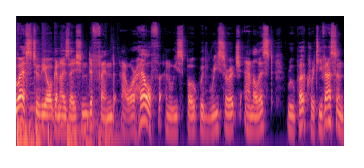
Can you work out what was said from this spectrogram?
US to the organization Defend Our Health, and we spoke with research analyst Rupa Krithivasan.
